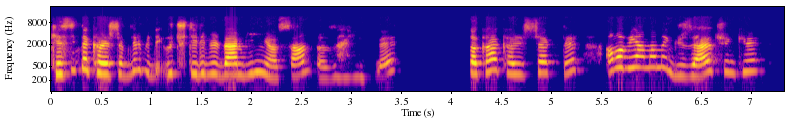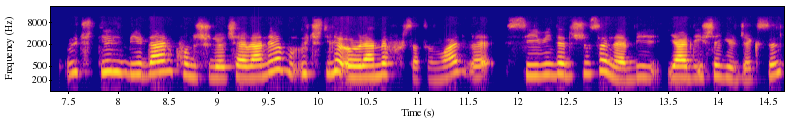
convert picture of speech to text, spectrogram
Kesinlikle karışabilir. Bir de üç dili birden bilmiyorsan özellikle mutlaka karışacaktır. Ama bir yandan da güzel çünkü üç dil birden konuşuluyor çevrende ve bu üç dili öğrenme fırsatın var. Ve CV'nde düşünsene bir yerde işe gireceksin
